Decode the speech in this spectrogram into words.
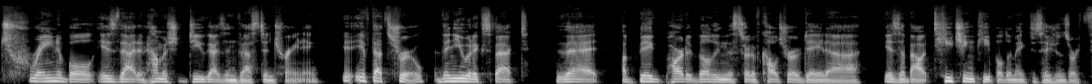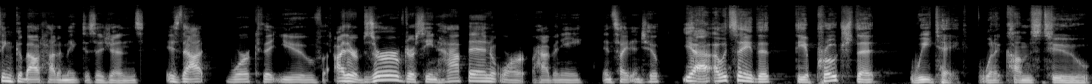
trainable is that and how much do you guys invest in training? If that's true then you would expect that a big part of building this sort of culture of data is about teaching people to make decisions or think about how to make decisions. Is that work that you've either observed or seen happen or have any insight into? Yeah, I would say that the approach that we take when it comes to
